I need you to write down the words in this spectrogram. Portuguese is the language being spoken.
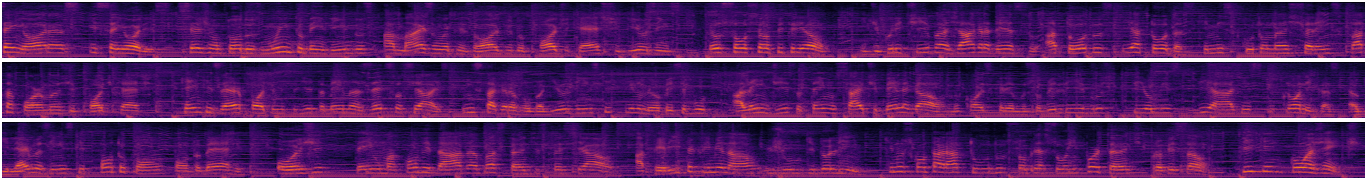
Senhoras e senhores, sejam todos muito bem-vindos a mais um episódio do podcast Guiozinski. Eu sou o seu anfitrião e de Curitiba já agradeço a todos e a todas que me escutam nas diferentes plataformas de podcast. Quem quiser pode me seguir também nas redes sociais, Instagram Guiozinski e no meu Facebook. Além disso, tem um site bem legal no qual escrevo sobre livros, filmes, viagens e crônicas. É o guilhermeozinski.com.br. Hoje tem uma convidada bastante especial, a perita criminal Ju Guidolin, que nos contará tudo sobre a sua importante profissão. Fiquem com a gente!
